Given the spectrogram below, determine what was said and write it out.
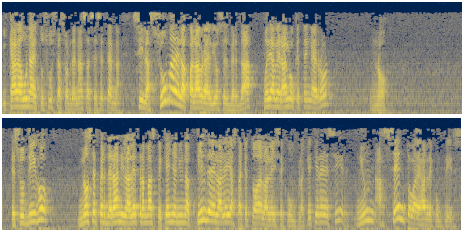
y cada una de tus justas ordenanzas es eterna. Si la suma de la palabra de Dios es verdad, ¿puede haber algo que tenga error? No. Jesús dijo, no se perderá ni la letra más pequeña ni una tilde de la ley hasta que toda la ley se cumpla. ¿Qué quiere decir? Ni un acento va a dejar de cumplirse.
